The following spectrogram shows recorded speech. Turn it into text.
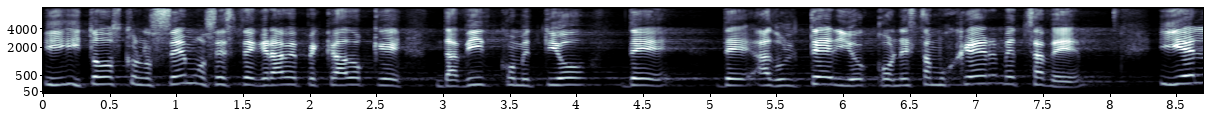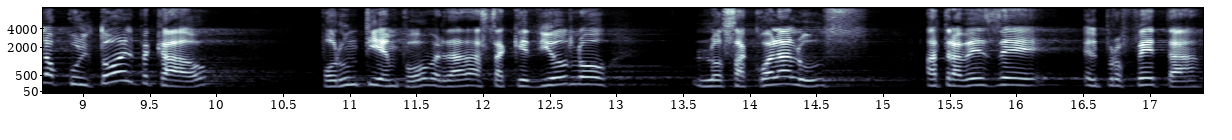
y, todos conocemos este grave pecado que David cometió de, de adulterio con esta mujer Betsabé y él ocultó el pecado por un tiempo, ¿verdad? Hasta que Dios lo, lo sacó a la luz a través de el profeta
